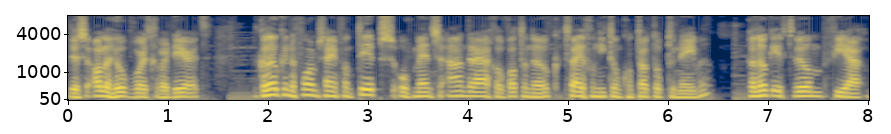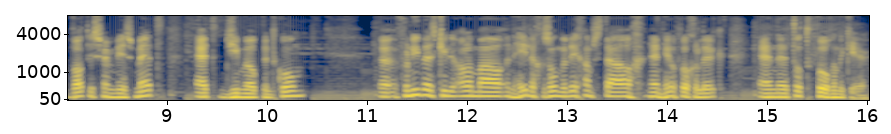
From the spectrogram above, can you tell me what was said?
Dus alle hulp wordt gewaardeerd. Het kan ook in de vorm zijn van tips of mensen aandragen of wat dan ook. Twijfel niet om contact op te nemen. Kan ook eventueel via watisermismet.gmail.com. Uh, voor nu wens ik jullie allemaal een hele gezonde lichaamstaal en heel veel geluk. En tot de volgende keer.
